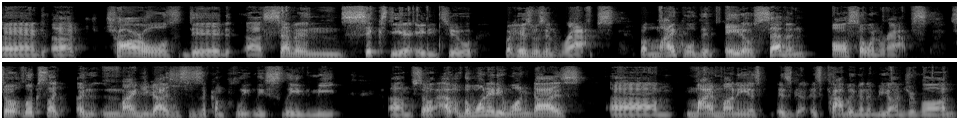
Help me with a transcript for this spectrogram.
And uh, Charles did uh, 760 at 82, but his was in wraps. But Michael did 807 also in wraps. So it looks like, and mind you guys, this is a completely sleeved meet. Um, so out of the 181 guys, um, my money is is is probably going to be on Javon.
